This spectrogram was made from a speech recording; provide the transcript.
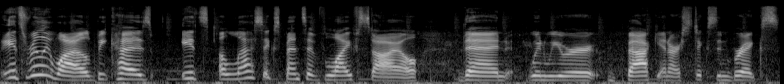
it's really wild because it's a less expensive lifestyle than when we were back in our sticks and bricks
